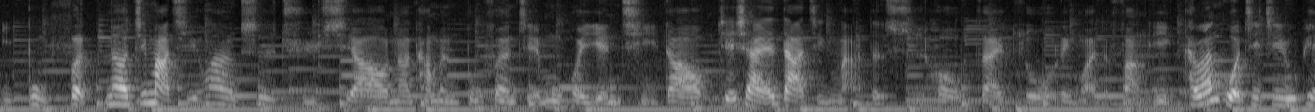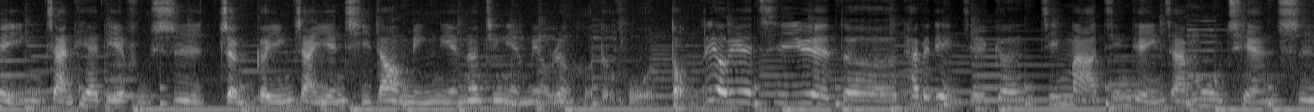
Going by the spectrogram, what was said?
一部分。那金马奇幻是取消，那他们部分节目会延期到接下来的大金马的时候再做另外的放映。台湾国际纪录片影展 TIDF 是整个影展延期到明年，那今年没有任何的活动。六月、七月的台北电影节跟金马经典影展目前是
